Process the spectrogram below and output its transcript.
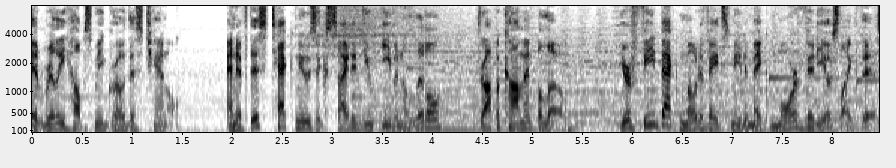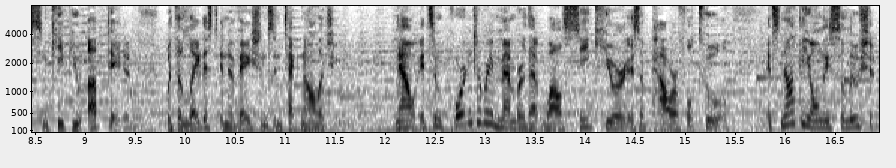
It really helps me grow this channel. And if this tech news excited you even a little, drop a comment below. Your feedback motivates me to make more videos like this and keep you updated with the latest innovations in technology. Now, it's important to remember that while SeaCURE is a powerful tool, it's not the only solution.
